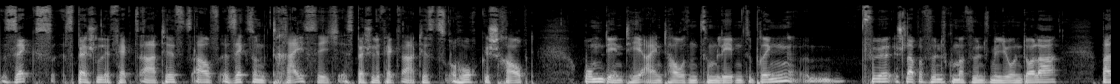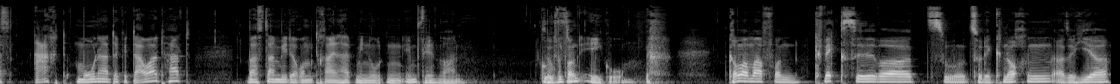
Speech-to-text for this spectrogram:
sechs Special Effects Artists auf 36 Special Effects Artists hochgeschraubt, um den T1000 zum Leben zu bringen, für schlappe 5,5 Millionen Dollar, was acht Monate gedauert hat was dann wiederum dreieinhalb Minuten im Film waren. Gut, so von Ego. Kommen wir mal von Quecksilber zu, zu den Knochen. Also hier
